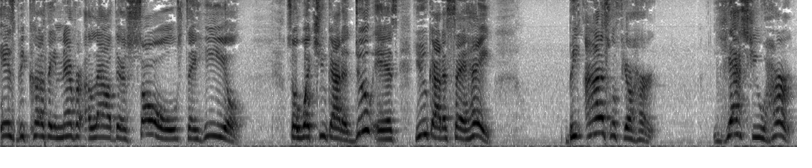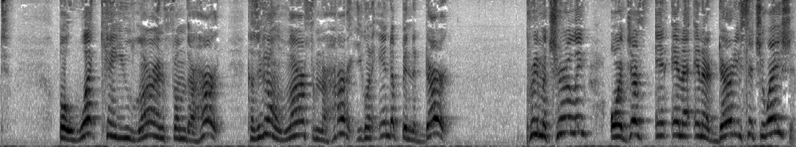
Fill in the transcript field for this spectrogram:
is because they never allow their souls to heal. So what you got to do is you got to say, hey, be honest with your hurt. Yes, you hurt. But what can you learn from the hurt? Because if you don't learn from the hurt, you're going to end up in the dirt prematurely or just in, in, a, in a dirty situation.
